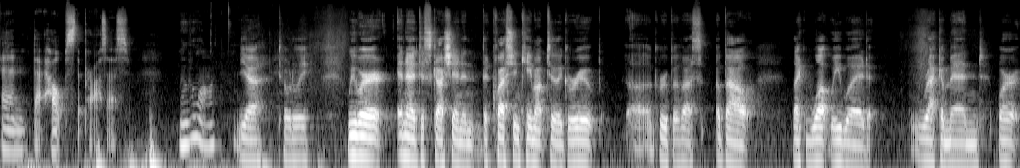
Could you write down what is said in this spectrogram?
and that helps the process move along Yeah, totally. We were in a discussion, and the question came up to the group, a group of us, about like what we would recommend, or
